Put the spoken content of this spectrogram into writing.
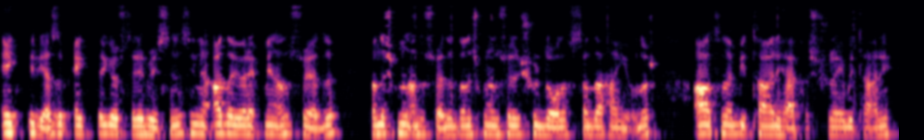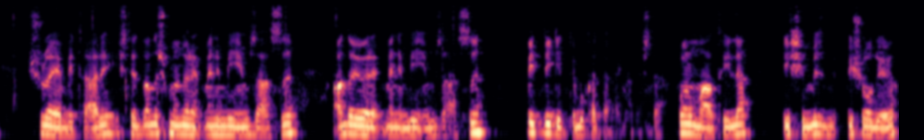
ek bir yazıp ekte gösterebilirsiniz. Yine aday öğretmenin adı soyadı, danışmanın adı soyadı, danışmanın adı soyadı şurada olursa daha iyi olur. Altına bir tarih arkadaşlar, şuraya bir tarih, şuraya bir tarih. İşte danışman öğretmenin bir imzası, aday öğretmenin bir imzası. Bitti gitti bu kadar arkadaşlar. Form 6 ile işimiz bitmiş oluyor.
